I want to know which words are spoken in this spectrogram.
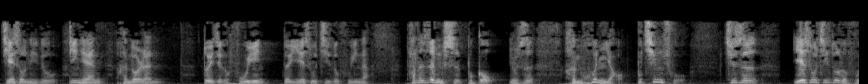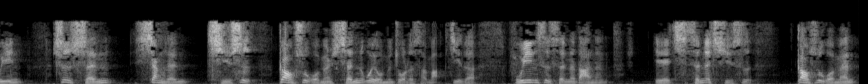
接受你的。今天很多人对这个福音，对耶稣基督福音呢，他的认识不够，有时很混淆，不清楚。其实耶稣基督的福音是神向人启示，告诉我们神为我们做了什么。记得福音是神的大能，也神的启示。告诉我们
